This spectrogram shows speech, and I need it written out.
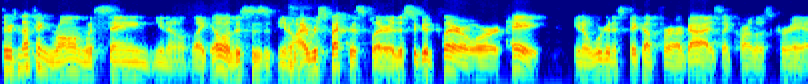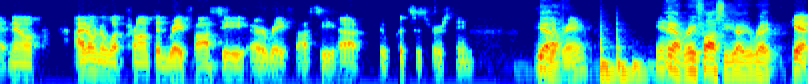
there's nothing wrong with saying, you know, like, "Oh, this is you know, I respect this player. This is a good player," or "Hey, you know, we're going to stick up for our guys like Carlos Correa. Now, I don't know what prompted Ray Fosse or Ray Fosse. Uh, what's his first name? Yeah, Ray. Yeah. yeah, Ray Fosse. Yeah, you're right. Yeah,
